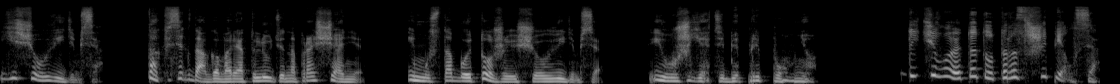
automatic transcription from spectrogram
«Еще увидимся. Так всегда говорят люди на прощание. И мы с тобой тоже еще увидимся. И уж я тебе припомню». «Ты чего это тут расшипелся?»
